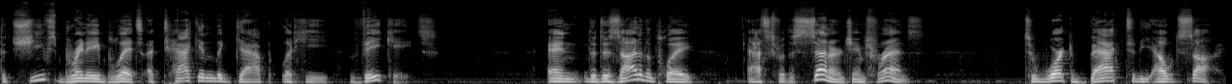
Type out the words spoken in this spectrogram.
the Chiefs bring a blitz attacking the gap that he vacates. And the design of the play asks for the center, James Ferentz, to work back to the outside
